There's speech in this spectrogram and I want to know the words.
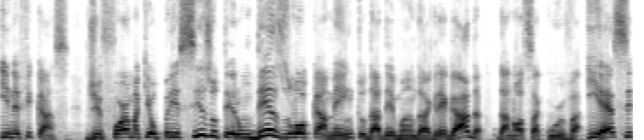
ineficaz. De forma que eu preciso ter um deslocamento da demanda agregada da nossa curva IS,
